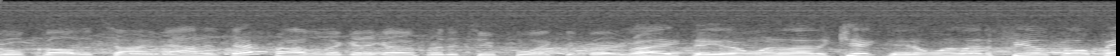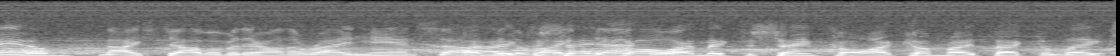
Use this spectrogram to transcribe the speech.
will call the timeout as they're probably going to go for the two-point conversion. Right? They don't want to let a kick. They don't want to let a field goal beat them. Nice job over there on the right-hand side, I side, make the the, right same tackle. call. I make the same call. I come right back to Lakes,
